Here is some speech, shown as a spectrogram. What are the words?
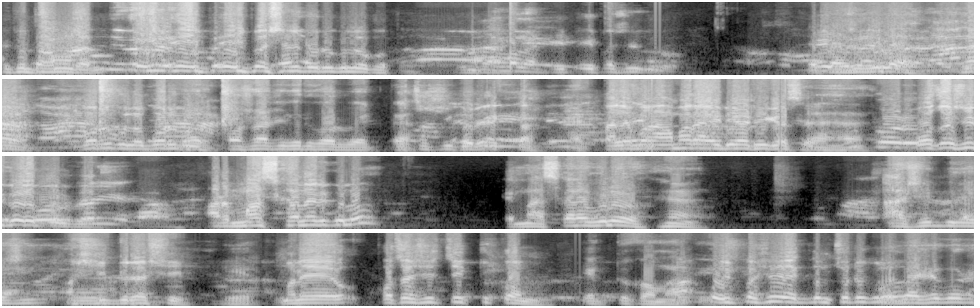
একটু দাম দেন। এই- এই এই পাশের গরুগুলো কত? এই- পাশেরগুলো এই পাশেরগুলো? বড়গুলো বড়গুলো পঁচাশি করে পঁচাশি করে একটা। তাহলে মানে আমার আইডিয়া ঠিক আছে। পঁচাশি করে পড়বে। আর মাঝখানেরগুলো মাঝখানে গুলো হ্যাঁ। আশি বিরাশি। আশি বিরাশি। মানে পঁচাশির চেয়ে একটু কম। একটু কম ওই পাশে একদম ছোট পাশে করে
